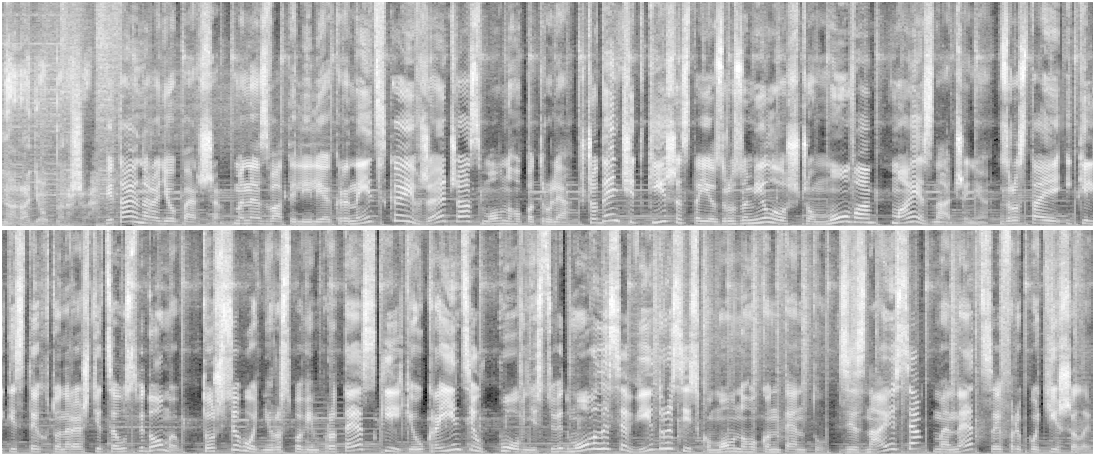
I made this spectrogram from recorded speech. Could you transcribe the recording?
на Радіо Перше. Вітаю на Радіо Перше. Мене звати Лілія Криницька, і вже час мовного патруля. Щодень чіткіше стає зрозуміло, що мова має значення. Зростає і кількість тих, хто нарешті це усвідомив. Тож сьогодні розповім про те, скільки українців повністю відмовилися від російськомовного контенту. Зізнаюся, мене цифри потішили.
